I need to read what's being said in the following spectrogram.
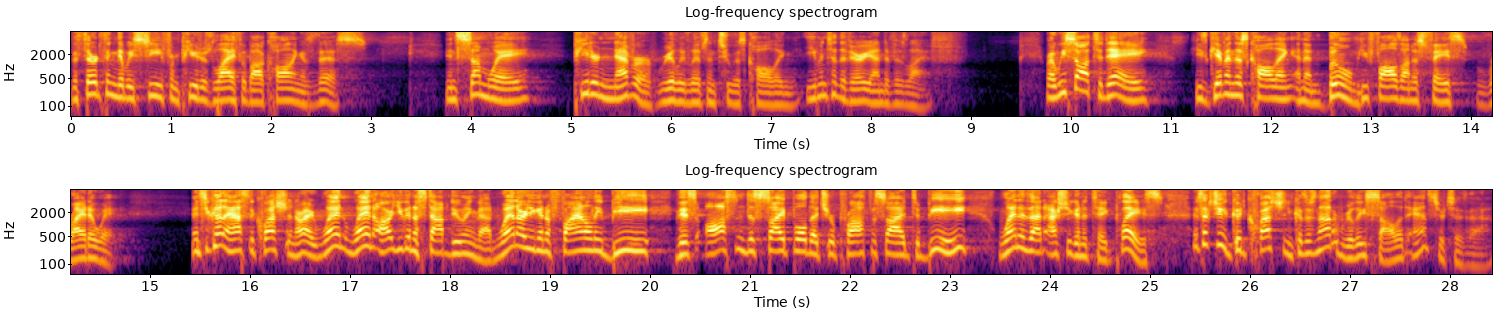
The third thing that we see from Peter's life about calling is this. In some way, Peter never really lives into his calling, even to the very end of his life. Right? We saw today, he's given this calling, and then boom, he falls on his face right away. And so you kind of ask the question all right, when, when are you going to stop doing that? When are you going to finally be this awesome disciple that you're prophesied to be? When is that actually going to take place? It's actually a good question because there's not a really solid answer to that.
